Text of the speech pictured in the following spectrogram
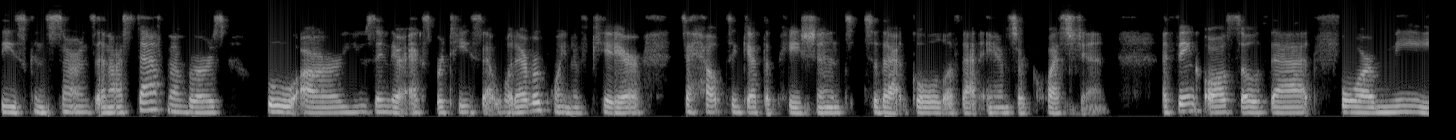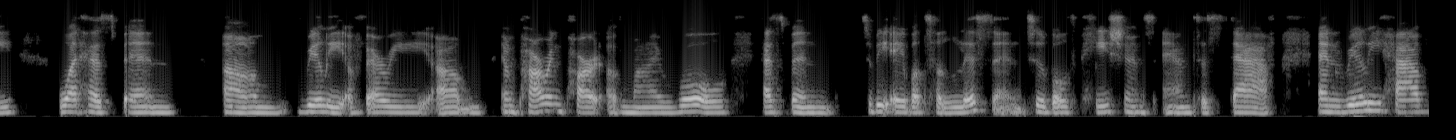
these concerns and our staff members who are using their expertise at whatever point of care to help to get the patient to that goal of that answered question. I think also that for me, what has been um, really a very um, empowering part of my role has been to be able to listen to both patients and to staff and really have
